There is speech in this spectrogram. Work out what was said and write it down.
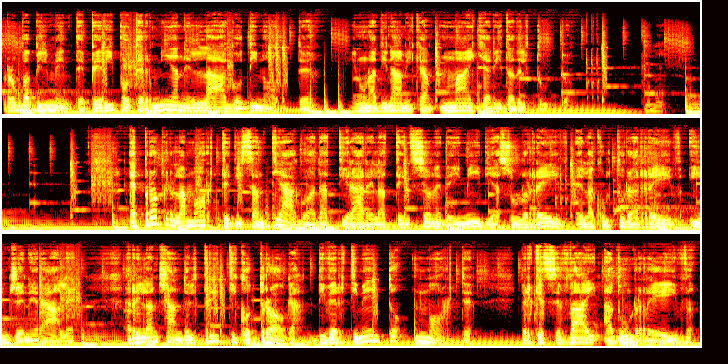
probabilmente per ipotermia nel lago di notte, in una dinamica mai chiarita del tutto. È proprio la morte di Santiago ad attirare l'attenzione dei media sul rave e la cultura rave in generale, rilanciando il trittico droga, divertimento, morte, perché se vai ad un rave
